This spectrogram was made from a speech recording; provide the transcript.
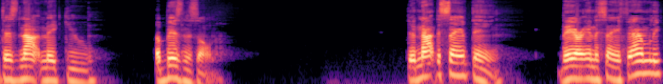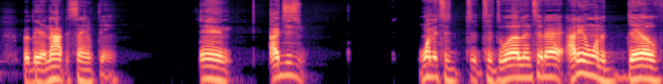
does not make you a business owner. They're not the same thing. They are in the same family, but they are not the same thing. And I just wanted to, to, to dwell into that. I didn't want to delve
